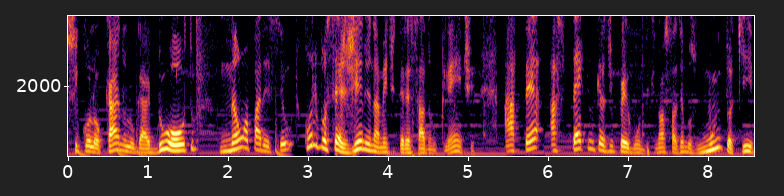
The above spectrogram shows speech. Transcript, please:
se colocar no lugar do outro, não apareceu. Quando você é genuinamente interessado no cliente, até as técnicas de pergunta que nós fazemos muito aqui,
